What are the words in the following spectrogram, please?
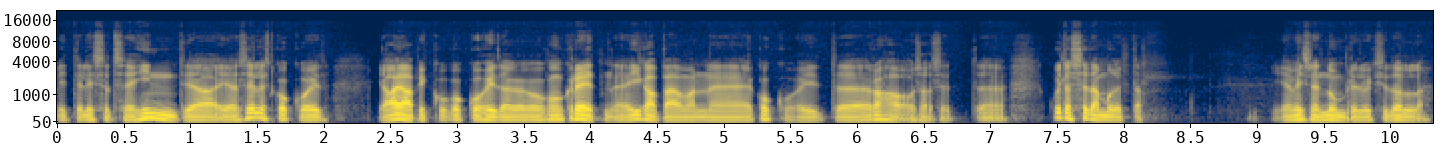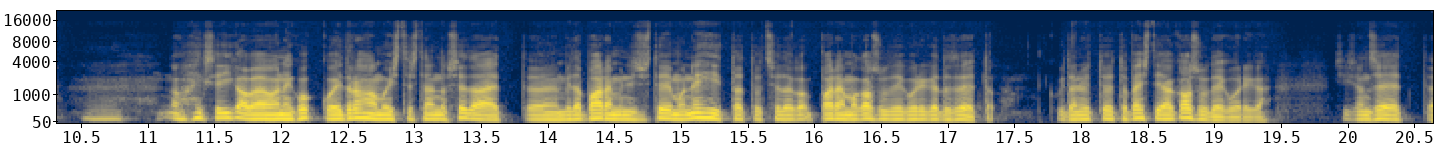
mitte lihtsalt see hind ja, ja sellest kokkuhoid ja ajapikku kokkuhoid, aga ka konkreetne igapäevane kokkuhoid äh, raha osas, et äh, kuidas seda mõõta? ja mis need numbrid võiksid olla? noh, eks see igapäevane kokkuhoid raha mõistes tähendab seda, et äh, mida paremini süsteem on ehitatud, seda parema kasuteguriga ta töötab. kui ta nüüd töötab hästi hea kasuteguriga, siis on see, et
